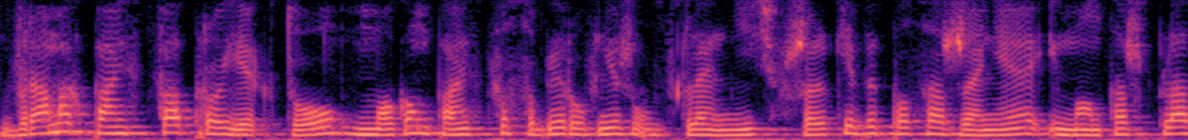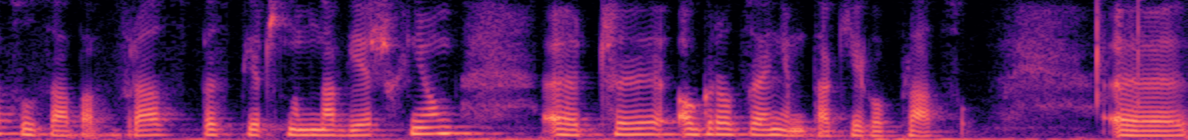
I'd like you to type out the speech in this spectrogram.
W ramach Państwa projektu mogą Państwo sobie również uwzględnić wszelkie wyposażenie i montaż placu zabaw wraz z bezpieczną nawierzchnią e, czy ogrodzeniem takiego placu. E,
